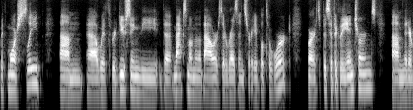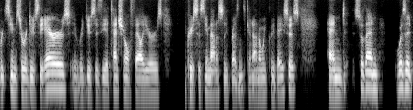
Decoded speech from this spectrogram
with more sleep um, uh, with reducing the the maximum of hours that residents are able to work, or specifically interns. Um, that it seems to reduce the errors, it reduces the attentional failures, increases the amount of sleep residents get on a weekly basis. And so then, was it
